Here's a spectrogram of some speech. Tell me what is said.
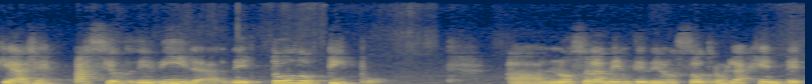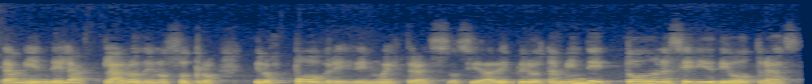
que haya espacios de vida de todo tipo, no solamente de nosotros la gente, también de la, claro, de nosotros, de los pobres de nuestras sociedades, pero también de toda una serie de otras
